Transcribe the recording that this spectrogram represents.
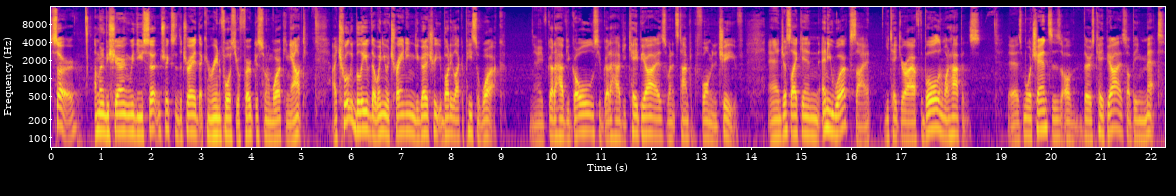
So, I'm going to be sharing with you certain tricks of the trade that can reinforce your focus when working out. I truly believe that when you're training, you've got to treat your body like a piece of work. You you've got to have your goals, you've got to have your KPIs when it's time to perform and achieve. And just like in any work site, you take your eye off the ball, and what happens? There's more chances of those KPIs not being met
